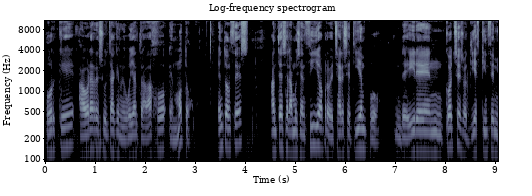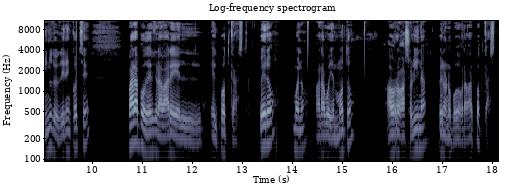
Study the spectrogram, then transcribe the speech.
porque ahora resulta que me voy al trabajo en moto. Entonces, antes era muy sencillo aprovechar ese tiempo de ir en coche, esos 10-15 minutos de ir en coche, para poder grabar el, podcast. Pero, bueno, ahora voy en moto, ahorro gasolina, pero no puedo grabar podcast.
